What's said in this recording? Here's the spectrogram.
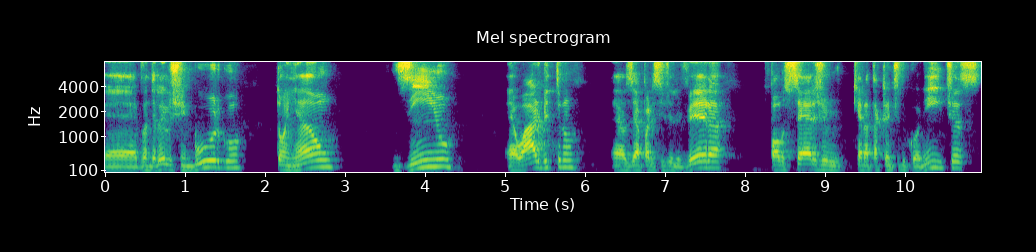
é, Vanderlei Luxemburgo, Tonhão, Zinho, é o árbitro, é o Zé Aparecido de Oliveira, Paulo Sérgio, que era atacante do Corinthians.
